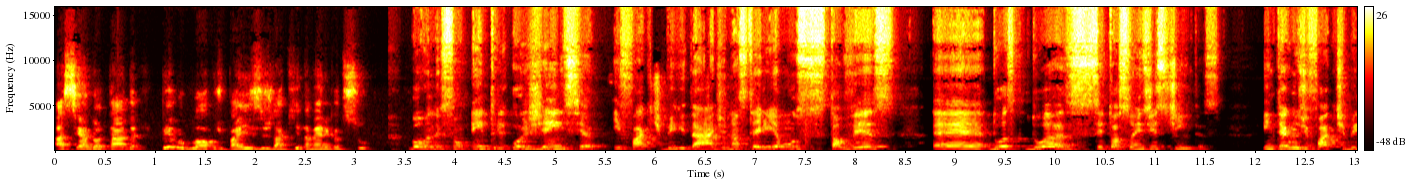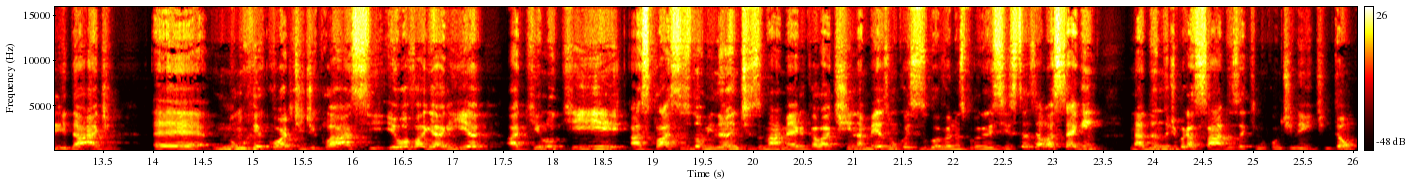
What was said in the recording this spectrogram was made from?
a ser adotada pelo bloco de países daqui na América do Sul? Bom, Anderson, entre urgência e factibilidade, nós teríamos talvez é, duas, duas situações distintas. Em termos de factibilidade, é, num recorte de classe, eu avaliaria aquilo que as classes dominantes na América Latina, mesmo com esses governos progressistas, elas seguem nadando de braçadas aqui no continente. Então,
